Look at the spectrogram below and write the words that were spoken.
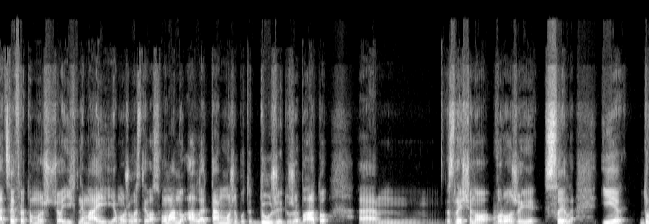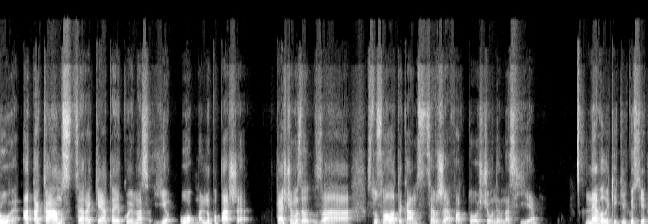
е, цифри, тому що їх немає. і Я можу вести вас в оману, але там може бути дуже і дуже багато ем, знищено ворожої сили. І друге, Атакамс це ракета, якої в нас є обмаль. Ну, по перше, те, що ми за- застосували Атакамс, це вже факт того, що вони в нас є. Невеликій кількості.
